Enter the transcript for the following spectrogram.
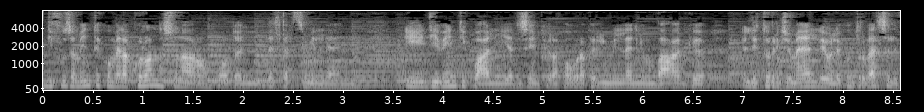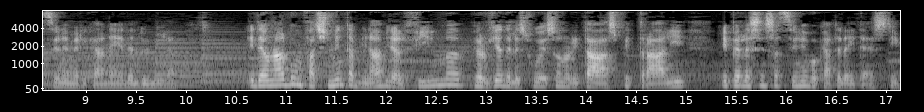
diffusamente come la colonna sonora un po' del, del terzo millennio e di eventi quali ad esempio la paura per il Millennium Bug, le Torri Gemelle o le controverse elezioni americane del 2000 ed è un album facilmente abbinabile al film per via delle sue sonorità spettrali e per le sensazioni evocate dai testi.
